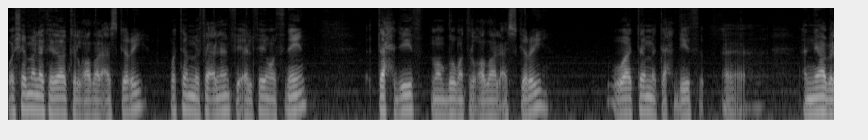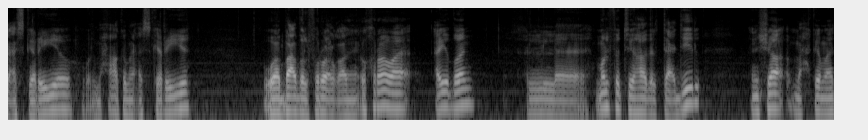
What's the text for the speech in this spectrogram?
وشمل كذلك القضاء العسكري وتم فعلا في 2002 تحديث منظومة القضاء العسكري وتم تحديث آه، النيابة العسكرية والمحاكم العسكرية وبعض الفروع القانونية الأخرى وأيضا الملفت في هذا التعديل إنشاء محكمة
